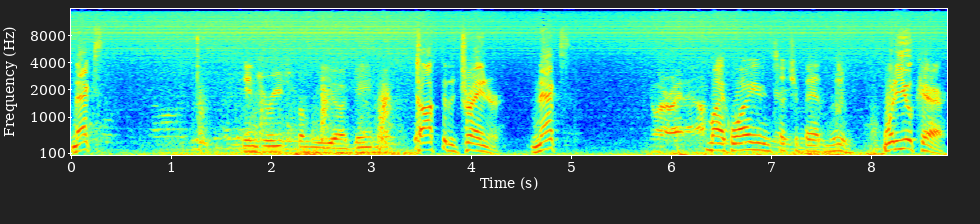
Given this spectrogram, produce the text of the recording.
Next. Injuries from the uh, game. Talk to the trainer. Next. Mike, why are you in such a bad mood? What do you care?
